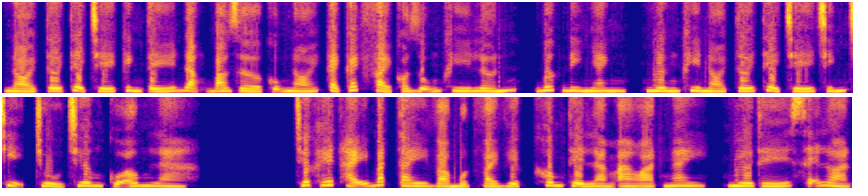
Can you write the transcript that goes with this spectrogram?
Nói tới thể chế kinh tế đặng bao giờ cũng nói cải cách phải có dũng khí lớn, bước đi nhanh, nhưng khi nói tới thể chế chính trị chủ trương của ông là Trước hết hãy bắt tay vào một vài việc không thể làm ào ạt ngay, như thế sẽ loạn.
